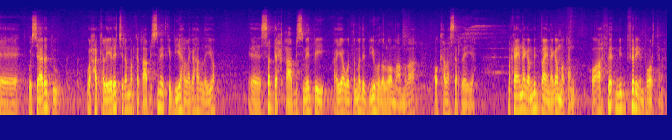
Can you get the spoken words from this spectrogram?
ee, wasaaraddu waxaa kala yaro jira marka qaab dhismeedka biyaha laga hadlayo saddex qaab dhismeed bay ayaa wadamada biyahooda loo maamulaa oo kala sarreeya. Marka innaga mid baa inaga maqan oo ah mid very important ah.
